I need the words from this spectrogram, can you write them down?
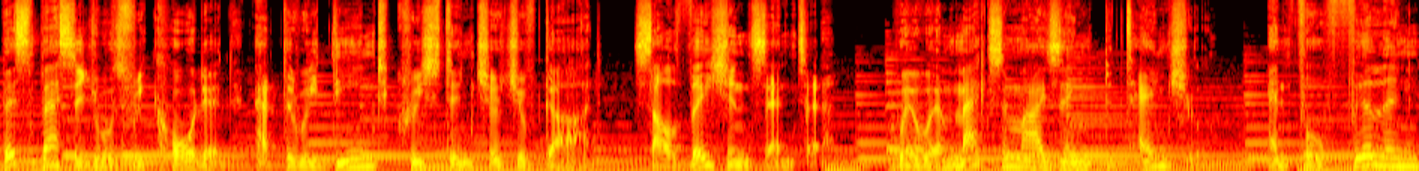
This message was recorded at the Redeemed Christian Church of God, Salvation Center, where we're maximizing potential and fulfilling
